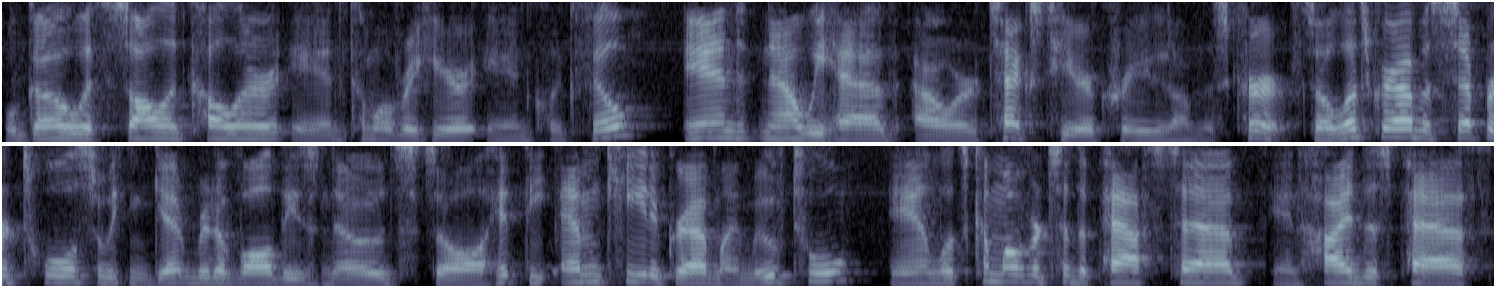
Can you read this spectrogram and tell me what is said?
We'll go with solid color and come over here and click fill. And now we have our text here created on this curve. So let's grab a separate tool so we can get rid of all these nodes. So I'll hit the M key to grab my move tool. And let's come over to the paths tab and hide this path.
